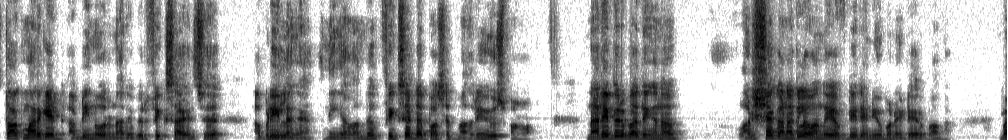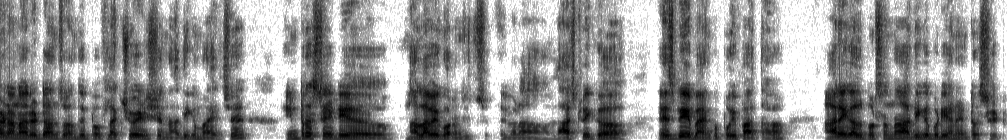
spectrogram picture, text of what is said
ஸ்டாக் மார்க்கெட் அப்படின்னு ஒரு நிறைய பேர் ஃபிக்ஸ் ஆகிடுச்சு அப்படி இல்லைங்க. நீங்கள் வந்து ஃபிக்ஸட் டெபாசிட் மாதிரியும் யூஸ் பண்ணலாம். நிறைய பேர் பார்த்தீங்கன்னா வருஷ கணக்கில் வந்து எப்படி ரெனியூ பண்ணிகிட்டே இருப்பாங்க. பட் ஆனால் ரிட்டர்ன்ஸ் வந்து இப்போ ஃப்ளக்சுவேஷன் அதிகமாகிடுச்சு இன்ட்ரெஸ்ட் ரேட் நல்லாவே குறைஞ்சிச்சு இப்போ நான் லாஸ்ட் வீக் எஸ்பிஐ பேங்க்கு போய் பார்த்தா ஆறேகால் பர்சன்ட் தான் அதிகப்படியான இன்ட்ரெஸ்ட் ரேட்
